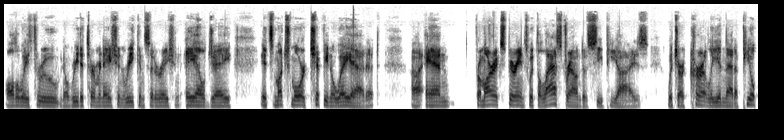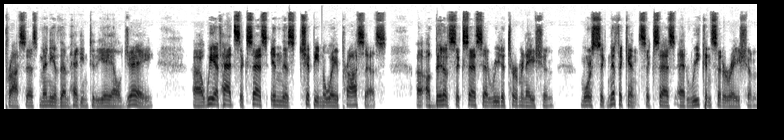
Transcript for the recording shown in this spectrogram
all the way through, you know, redetermination, reconsideration, ALJ. It's much more chipping away at it. Uh, and from our experience with the last round of CPIs, which are currently in that appeal process, many of them heading to the ALJ, uh, we have had success in this chipping away process. Uh, a bit of success at redetermination, more significant success at reconsideration.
